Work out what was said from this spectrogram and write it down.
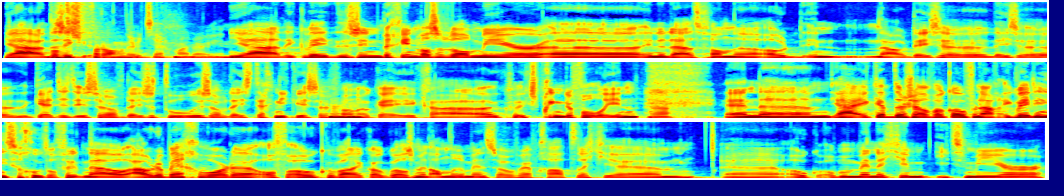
Ja, dus is ik, veranderd, zeg maar, daarin? Ja, ik weet, dus in het begin was het wel meer uh, inderdaad van... Uh, oh, in, nou, deze, deze gadget is er, of deze tool is er, of deze techniek is er. Mm. Van, mhm. oké, ik ga, ik, ik, spring er vol in. Ja. En uh, ja, ik heb daar zelf ook over nagedacht. Ik weet het niet zo goed of ik nou ouder ben geworden... of ook, wat ik ook wel eens met andere mensen over heb gehad... dat je ehm, ook op het moment dat je iets meer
